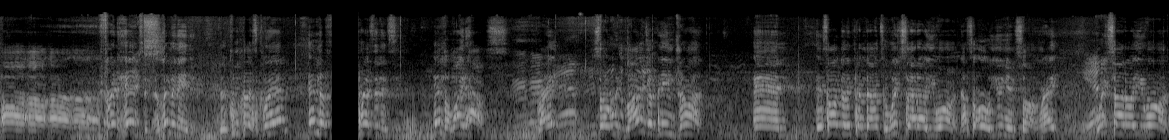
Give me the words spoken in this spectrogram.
Uh, uh, uh, uh Fred Hampton, eliminated. The Ku Klux Klan in the presidency, in the White House, right? So lines are being drawn. And it's all going to come down to which side are you on. That's an old Union song, right? Yeah. Which side are you on?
